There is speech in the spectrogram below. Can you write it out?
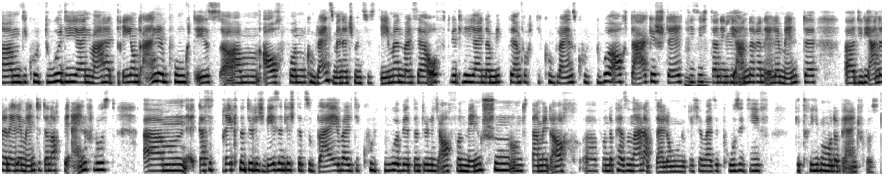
ähm, die Kultur, die ja in Wahrheit Dreh- und Angelpunkt ist, ähm, auch von Compliance-Management-Systemen, weil sehr oft wird hier ja in der Mitte einfach die Compliance-Kultur auch dargestellt, die mhm. sich dann in die mhm. anderen Elemente, äh, die die anderen Elemente dann auch beeinflusst. Ähm, das ist, trägt natürlich wesentlich dazu bei, weil die Kultur wird natürlich auch von Menschen und damit auch äh, von der Personalabteilung möglicherweise positiv getrieben oder beeinflusst.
